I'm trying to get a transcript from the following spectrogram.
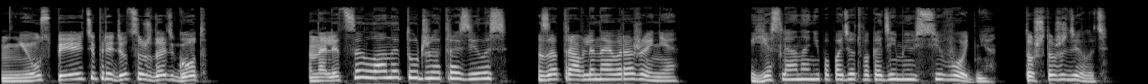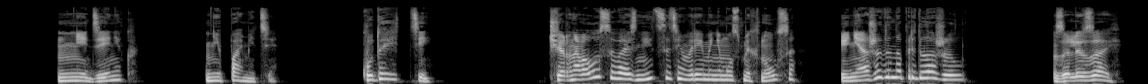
Не успеете, придется ждать год». На лице Ланы тут же отразилось затравленное выражение. Если она не попадет в академию сегодня, то что же делать? Ни денег, ни памяти. Куда идти? Черноволосый возница тем временем усмехнулся и неожиданно предложил. «Залезай,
